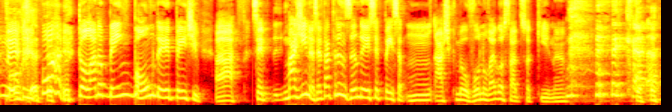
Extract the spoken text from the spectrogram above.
Né? porra. Porra, tô lá no bem bom, de repente. Ah, você. Imagina, você tá transando e aí você pensa, hum, acho que meu avô não vai gostar disso aqui, né? Caralho.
